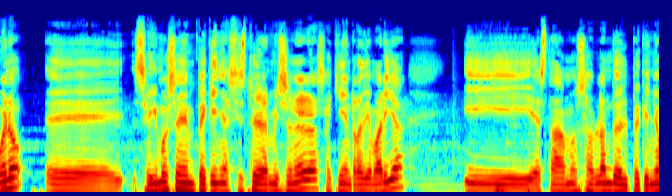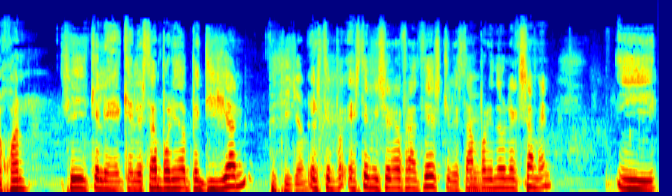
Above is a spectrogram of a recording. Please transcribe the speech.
Bueno, eh, seguimos en Pequeñas Historias Misioneras, aquí en Radio María, y estábamos hablando del pequeño Juan. Sí, que le, que le están poniendo Petit Jean, Petit Jean. este, este misionero francés, que le están Sí. poniendo un examen. Y,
